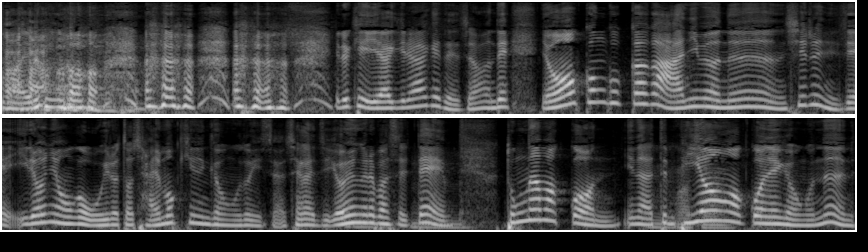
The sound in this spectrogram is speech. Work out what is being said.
막 이런 거. 이렇게 이야기를 하게 되죠. 근데, 영어권 국가가 아니면은, 실은 이제, 이런 영어가 오히려 더 잘 먹히는 경우도 있어요. 제가 이제 여행을 해봤을 때, 음. 동남아권이나 하여튼 음. 비영어권의 경우는,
